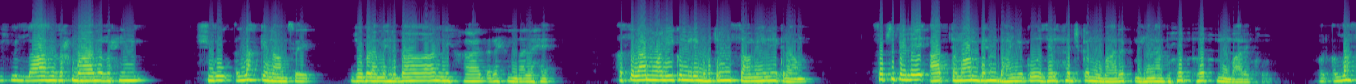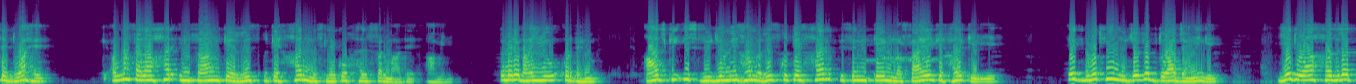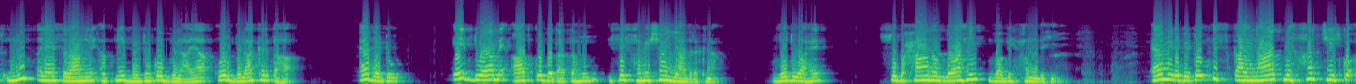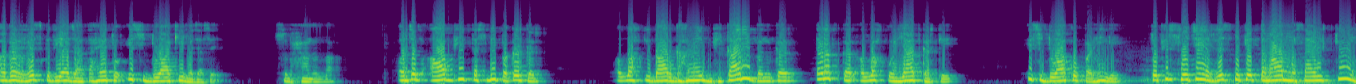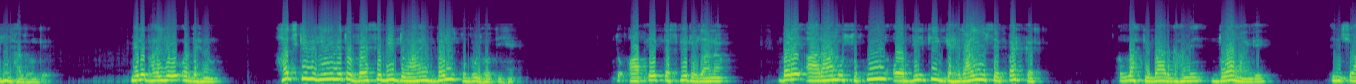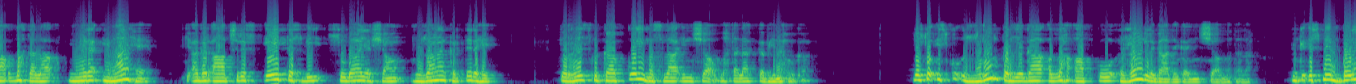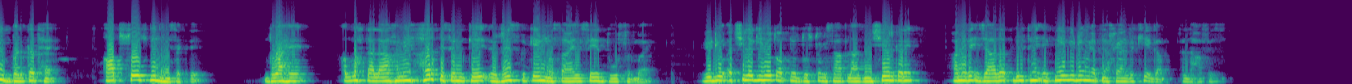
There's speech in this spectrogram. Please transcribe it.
बिस्मिल्लाहिर्रहमानिर्रहीम। शुरू अल्लाह के नाम से, जो बड़ा मेहरबान, निहायत रहम वाला है। अस्सलाम वालेकुम मेरे मोहतरम सामीन कराम सबसे पहले आप तमाम बहन भाइयों को जिल हज का मुबारक महीना बहुत बहुत मुबारक हो। और अल्लाह से दुआ है कि अल्लाह ताला हर इंसान के रिज्क के हर मसले को हल फरमा दे। आमीन। तो मेरे भाइयों और बहनों, आज की इस वीडियो में हम रिज्क के हर किस्म के मसाइल के हल के लिए एक बहुत ही मुजरब दुआ जानेंगे। ये दुआ हज़रत नूह सलाम ने अपने बेटों को बुलाया और बुलाकर कहा, ए बेटो, एक दुआ मैं आपको बताता हूँ, इसे हमेशा याद रखना। वो दुआ है सुबहान अल्लाह व बिहमदही। ऐ मेरे बेटो, इस कायनात में हर चीज़ को अगर रिस्क दिया जाता है तो इस दुआ की वजह से। सुबहान अल्लाह और जब आप भी तस्बी पकड़कर अल्लाह की बारगाह में भिकारी बनकर तड़प कर अल्लाह को याद करके इस दुआ को पढ़ेंगे तो फिर सोचें रिस्क के तमाम मसाइल क्यों नहीं हल होंगे। मेरे भाइयों और बहनों, हज के महीने में तो वैसे भी दुआएँ बड़ी कबूल होती हैं। तो आप एक तस्वीर रोज़ाना बड़े आराम और सुकून और दिल की गहराइयों से पढ़कर अल्लाह की बारगाह में दुआ मांगे। इंशा अल्लाह ताला, मेरा ईमान है कि अगर आप सिर्फ़ एक तस्वीर सुबह या शाम रोज़ाना करते रहे तो रिस्क का कोई मसला अल्लाह ताला कभी ना होगा। दोस्तों, इसको ज़रूर पढ़िएगा, अल्लाह आपको रंग लगा देगा अल्लाह ताला, क्योंकि इसमें बड़ी बरकत है। आप सोच भी नहीं सकते। दुआ है, अल्लाह ताला हमें हर किस्म के रिस्क के मसाइल से दूर फरमाए। वीडियो अच्छी लगी हो तो अपने दोस्तों के साथ लाजमी शेयर करें। हमें इजाज़त मिलते हैं। एक नई वीडियो में अपना ख्याल रखिएगा। अल्लाह हाफिज़।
